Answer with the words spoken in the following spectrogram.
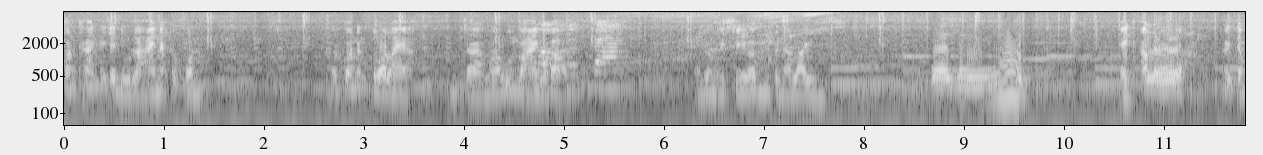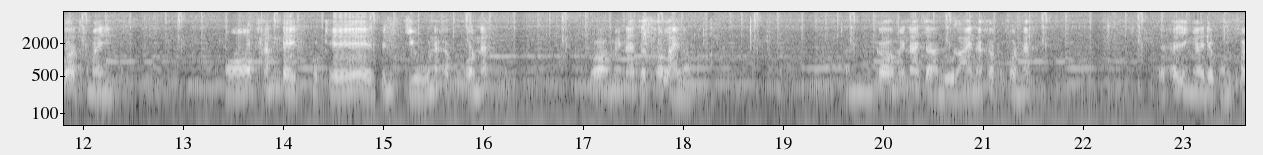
ค่อนข้างที่จะดุร้ายนะทุกคน แล้วก็นั่นตัวอะไรอะมันจะมาวุ่นวายหรือเปล่าไหนดูหน่อยซิว่ามันเป็นอะไร โอ้โหเอ็กอโลเอ้ยแต่ว่าทำไม อ๋อพันเด็ก โอเค เป็นจิ๋วนะครับทุกคนนะ ก็ไม่น่าจะเท่าไหร่หรอก มันก็ไม่น่าจะดูร้ายนะครับทุกคนนะ แต่ถ้ายังไงเดี๋ยวผมขอ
